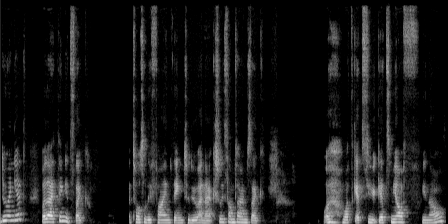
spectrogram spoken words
doing it but i think it's like a totally fine thing to do. And actually sometimes like what gets you gets me off you know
